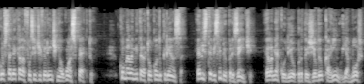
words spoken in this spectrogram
Gostaria que ela fosse diferente em algum aspecto. Como ela me tratou quando criança? Ela esteve sempre presente. Ela me acolheu, protegeu, deu carinho e amor.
